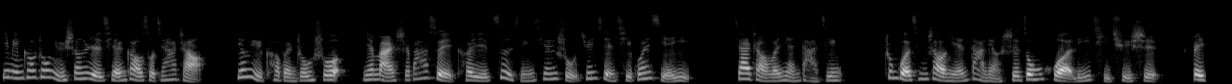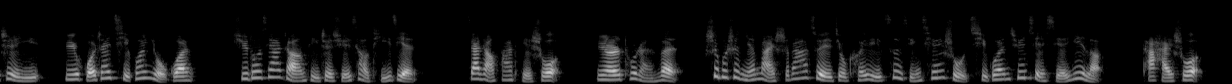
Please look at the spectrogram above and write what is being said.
一名高中女生日前告诉家长，英语课本中说年满十八岁可以自行签署捐献器官协议。家长闻言大惊。中国青少年大量失踪或离奇去世，被质疑与活摘器官有关，许多家长抵制学校体检。家长发帖说，女儿突然问是不是年满十八岁就可以自行签署器官捐献协议了。他还说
